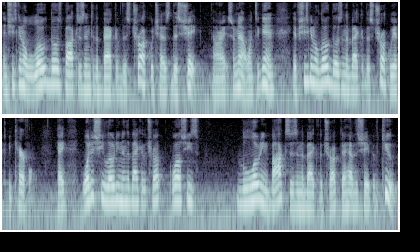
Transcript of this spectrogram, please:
and she's going to load those boxes into the back of this truck, which has this shape. All right, so now, once again, if she's going to load those in the back of this truck, we have to be careful. Okay, what is she loading in the back of the truck? Well, she's loading boxes in the back of the truck that have the shape of a cube.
